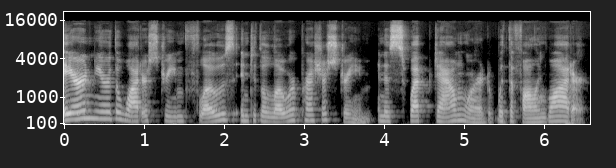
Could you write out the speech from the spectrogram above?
Air near the water stream flows into the lower pressure stream and is swept downward with the falling water.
